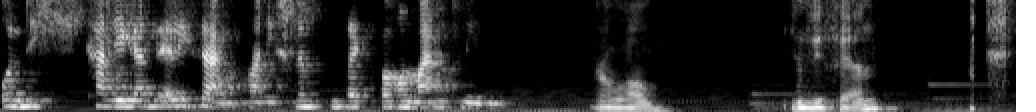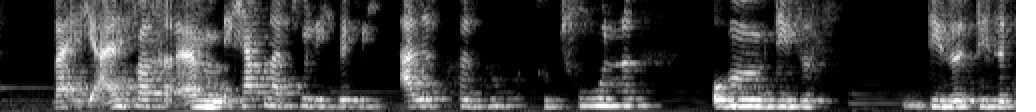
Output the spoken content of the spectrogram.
Und ich kann dir ganz ehrlich sagen, es waren die schlimmsten sechs Wochen meines Lebens. Oh wow. Inwiefern? Weil ich einfach, ähm, ich habe natürlich wirklich alles versucht zu tun, um dieses, diese, diese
